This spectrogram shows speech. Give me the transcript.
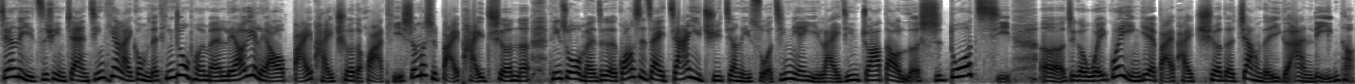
监理资讯站今天来跟我们的听众朋友们聊一聊白牌车的话题。什么是白牌车呢？听说我们这个光是在嘉义区监理所，今年以来已经抓到了十多起，呃，这个违规营业白牌车的这样的一个案例。哈，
